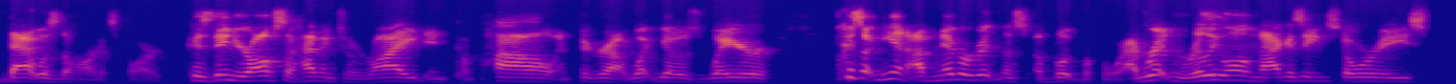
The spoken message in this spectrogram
that was the hardest part. Because then you're also having to write and compile and figure out what goes where because again, I've never written a, a book before. I've written really long magazine stories.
